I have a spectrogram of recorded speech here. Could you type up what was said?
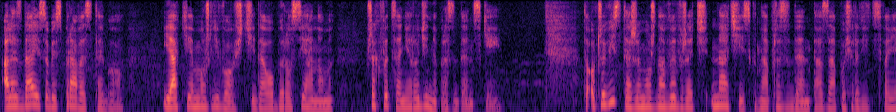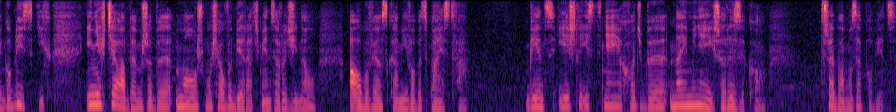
Ale zdaje sobie sprawę z tego, jakie możliwości dałoby Rosjanom przechwycenie rodziny prezydenckiej. To oczywiste, że można wywrzeć nacisk na prezydenta za pośrednictwem jego bliskich i nie chciałabym, żeby mąż musiał wybierać między rodziną a obowiązkami wobec państwa. Więc jeśli istnieje choćby najmniejsze ryzyko, trzeba mu zapobiec,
